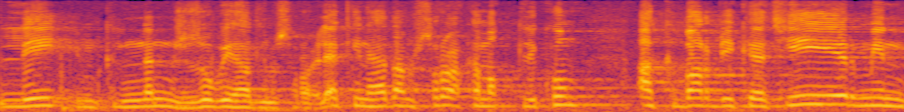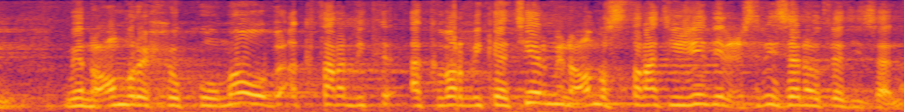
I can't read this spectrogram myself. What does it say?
اللي يمكننا ننجزوا به هذا المشروع. لكن هذا مشروع كما قلت لكم أكبر بكثير من من عمر حكومة وأكثر بك أكبر بكثير من عمر استراتيجيه ديال 20 سنة و30 سنة.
